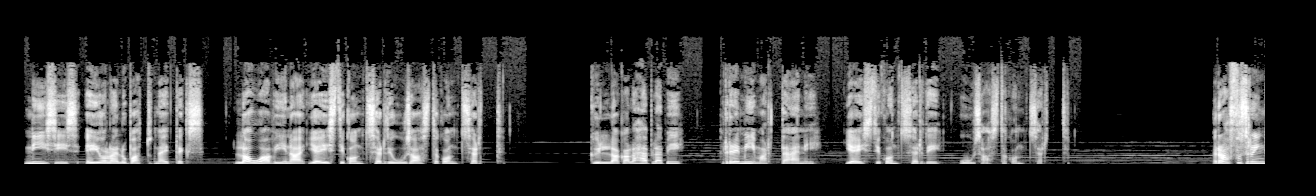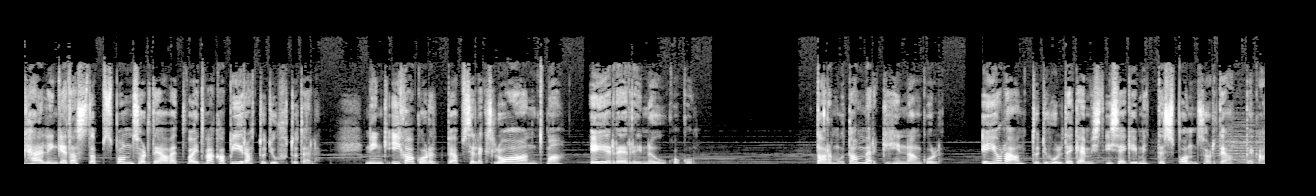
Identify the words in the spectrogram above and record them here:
niisiis ei ole lubatud näiteks lauaviina ja Eesti Kontserdi uusaastakontsert küll aga läheb läbi Remi Martini ja Eesti Kontserdi uusaastakontsert. rahvusringhääling edastab sponsorteavet vaid väga piiratud juhtudel ning iga kord peab selleks loa andma ERR-i nõukogu. Tarmu Tammerki hinnangul ei ole antud juhul tegemist isegi mitte sponsorteatega,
